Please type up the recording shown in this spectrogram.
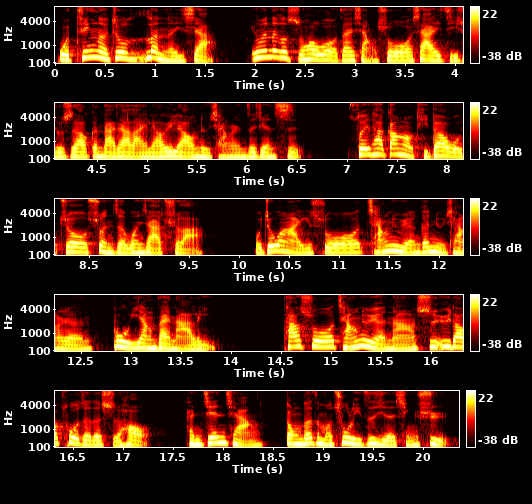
我听了就愣了一下，因为那个时候我有在想说，下一集就是要跟大家来聊一聊女强人这件事，所以她刚好提到，我就顺着问下去啦。我就问阿姨说：“强女人跟女强人不一样在哪里？”她说：“强女人呐、是遇到挫折的时候很坚强，懂得怎么处理自己的情绪，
